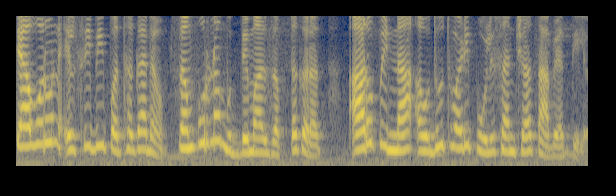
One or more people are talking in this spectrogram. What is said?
त्यावरून एलसीबी पथकानं संपूर्ण मुद्देमाल जप्त करत आरोपींना अवधूतवाडी पोलिसांच्या ताब्यात दिलं.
